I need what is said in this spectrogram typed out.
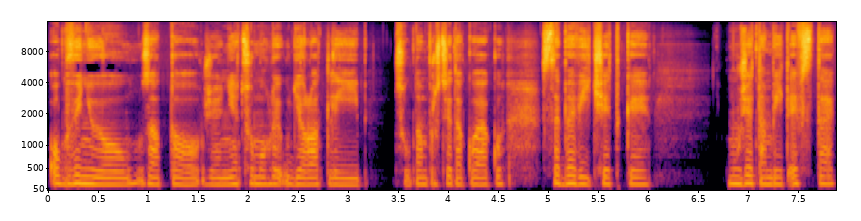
obvinují za to, že něco mohli udělat líp. Jsou tam prostě takové jako sebevýčitky. Může tam být i vztek,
